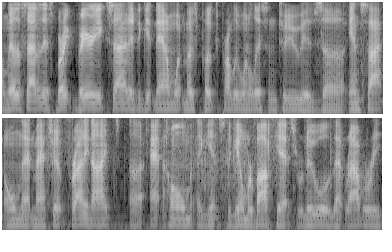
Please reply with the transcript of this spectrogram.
On the other side of this break, very excited to get down what most folks probably want to listen to is uh, insight on that matchup Friday night uh, at home against the Gilmer Bobcats. Renewal of that rivalry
